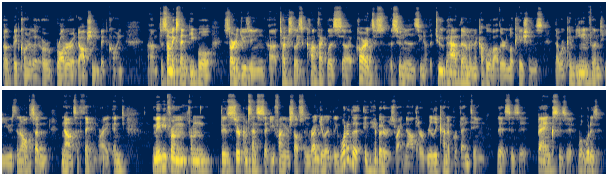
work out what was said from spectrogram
of Bitcoin or, the, or broader adoption of Bitcoin. Um, to some extent, people started using uh, touchless, contactless uh, cards as, as, soon as you know the Tube had them, and a couple of other locations that were convenient for them to use. Then all of a sudden, now it's a thing, right? And maybe from from the circumstances that you find yourselves in regularly, what are the inhibitors right now that are really kind of preventing this? Is it banks? Is it what? What is it?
